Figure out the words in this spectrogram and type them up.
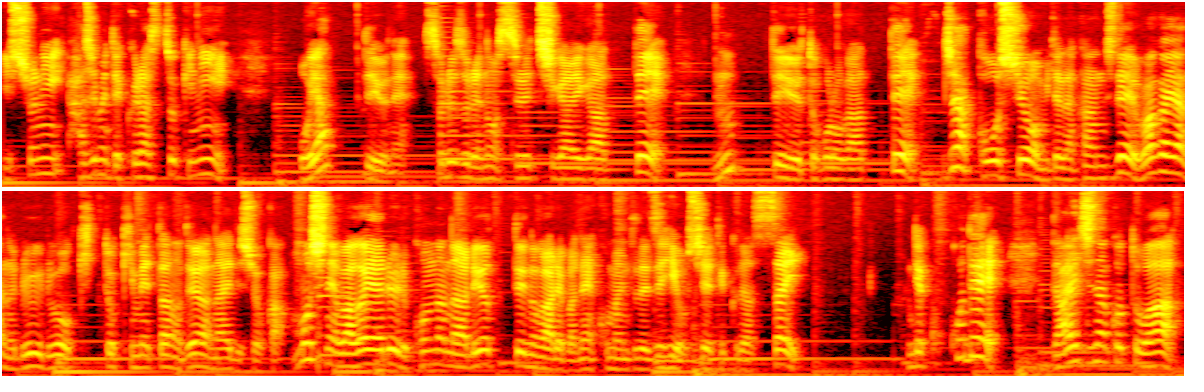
一緒に初めて暮らす時に親っていうねそれぞれのすれ違いがあってんっていうところがあってじゃあこうしようみたいな感じで我が家のルールをきっと決めたのではないでしょうか。もしね我が家ルールこんなのあるよっていうのがあればねコメントでぜひ教えてください。でここで大事なことは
